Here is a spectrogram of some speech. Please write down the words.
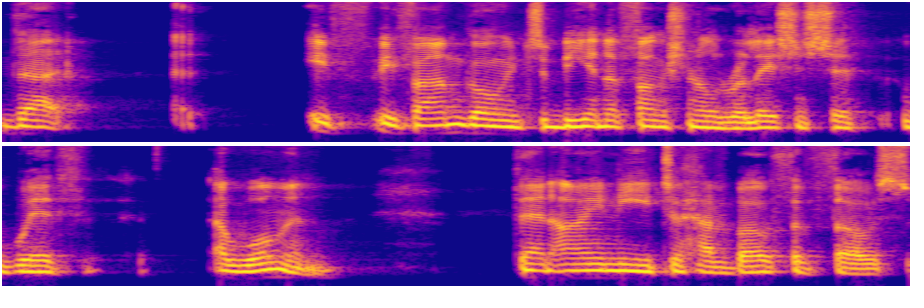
that if if I'm going to be in a functional relationship with a woman, then I need to have both of those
